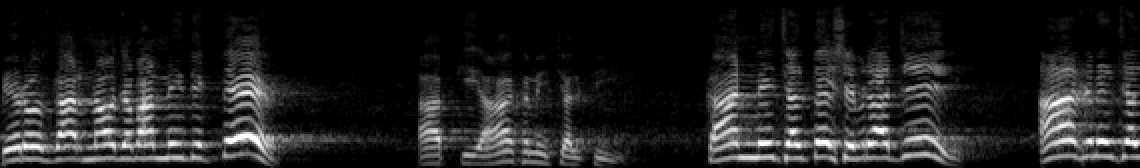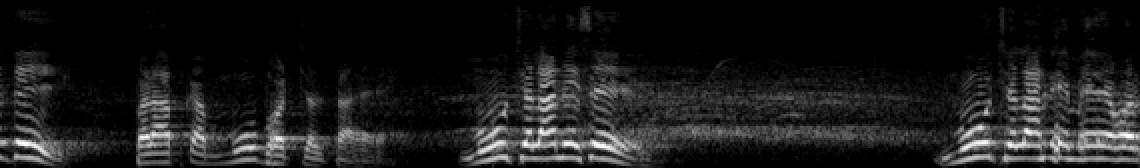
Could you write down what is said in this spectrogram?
बेरोजगार नौजवान नहीं दिखते। आपकी आँख नहीं चलती। कान नहीं चलते शिवराज जी, आँख नहीं चलती। पर आपका मुँह बहुत चलता है। मुँह चलाने से, मुँह चलाने में और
